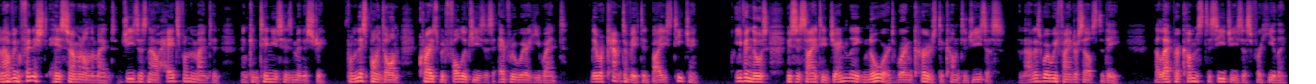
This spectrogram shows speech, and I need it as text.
and having finished his Sermon on the Mount, Jesus now heads from the mountain and continues his ministry. From this point on, crowds would follow Jesus everywhere he went. They were captivated by his teaching. Even those who society generally ignored were encouraged to come to Jesus. And that is where we find ourselves today. A leper comes to see Jesus for healing.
